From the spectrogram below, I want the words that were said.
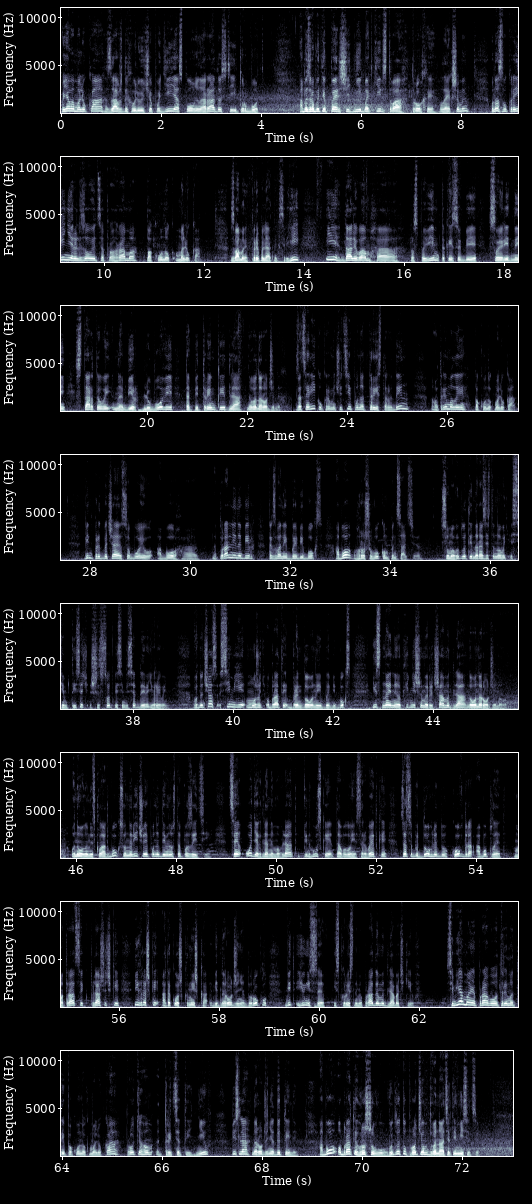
Поява малюка завжди хвилююча подія, сповнена радості і турбот. Аби зробити перші дні батьківства трохи легшими, у нас в Україні реалізовується програма Пакунок малюка. З вами перепелятник Сергій, і далі вам розповім такий собі своєрідний стартовий набір любові та підтримки для новонароджених. За цей рік у Кременчуці понад 300 родин отримали пакунок малюка. Він передбачає собою або е, натуральний набір, так званий бебі-бокс, або грошову компенсацію. Сума виплати наразі становить 7689 гривень. Водночас сім'ї можуть обрати брендований бебі-бокс із найнеобхіднішими речами для новонародженого. Оновлений склад боксу налічує понад 90 позицій. Це одяг для немовлят, підгузки та вологі серветки, засоби догляду, ковдра або плед, матрацик, пляшечки, іграшки, а також книжка від народження до року від ЮНІСЕФ із корисними порадами для батьків. Сім'я має право отримати пакунок малюка протягом 30 днів після народження дитини або обрати грошову виплату протягом 12 місяців.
